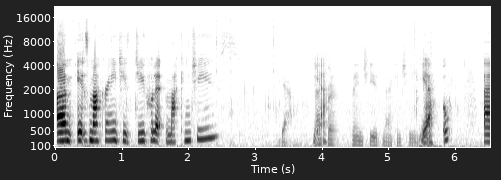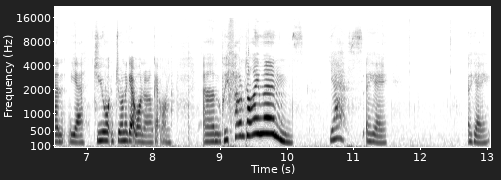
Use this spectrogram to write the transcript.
Um, it's macaroni cheese. Do you call it mac and cheese? Yeah. Yeah. Macaroni and cheese, mac and cheese. Yeah. Oh. Um. Yeah. Do you want? Do you want to get one? Or I'll get one. Um. We found diamonds. Yes. Okay. Okay.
